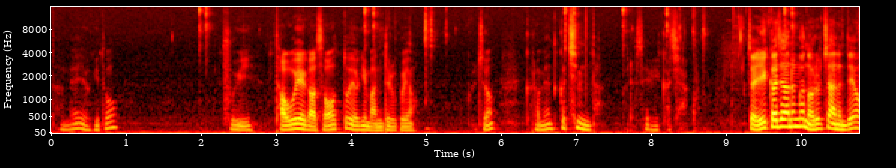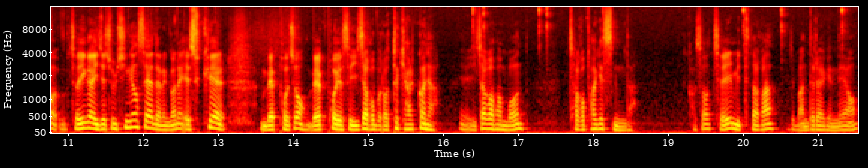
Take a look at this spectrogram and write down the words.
그다음에 여기도 v 다우에 가서 또 여기 만들고요. 그러면 끝입니다. 그래서 여기까지 하고. 자, 여기까지 하는 건 어렵지 않은데요. 저희가 이제 좀 신경 써야 되는 거는 SQL 매퍼죠. 매퍼에서 이 작업을 어떻게 할 거냐. 예, 이 작업 한번 작업하겠습니다. 가서 제일 밑에다가 만들어야겠네요.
